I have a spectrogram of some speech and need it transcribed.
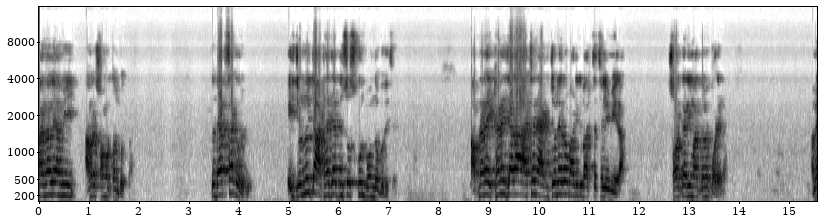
বানালে আমি, আমরা সমর্থন করতাম। তো ব্যবসা করবে। এই জন্যই তো আট হাজার দুশো স্কুল বন্ধ করেছে। আপনারা এখানে যারা আছেন একজনেরও বাড়ির বাচ্চা ছেলে মেয়েরা সরকারি মাধ্যমে পড়ে না। আমি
